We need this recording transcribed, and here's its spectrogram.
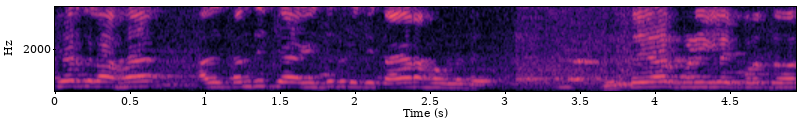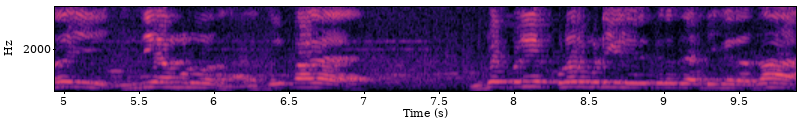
தேர்தலாக அதை சந்திக்க எஸ்டிபி கட்சி தயாராக உள்ளது. எஸ்ஐஆர் பணிகளை பொறுத்தவரை இந்தியா முழுவதும் குறிப்பாக மிகப்பெரிய குளறுபடிகள் இருக்கிறது அப்படிங்கிறது தான்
